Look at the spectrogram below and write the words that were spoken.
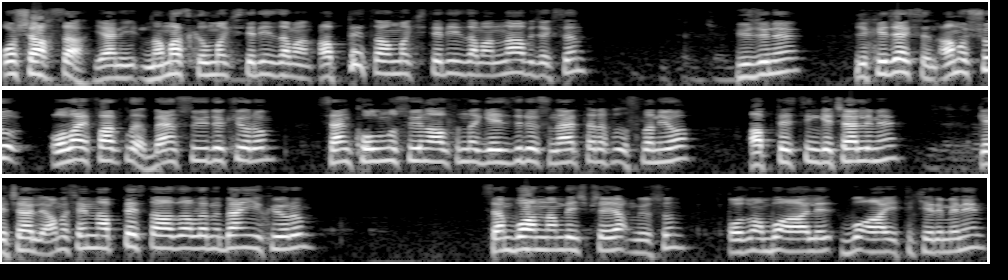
O şahsa. Yani namaz kılmak istediğin zaman, abdest almak istediğin zaman ne yapacaksın? Yüzünü yıkayacaksın. Ama şu olay farklı. Ben suyu döküyorum. Sen kolunu suyun altında gezdiriyorsun. Her tarafı ıslanıyor. Abdestin geçerli mi? Geçerli. Ama senin abdest azalarını ben yıkıyorum. Sen bu anlamda hiçbir şey yapmıyorsun. O zaman bu, alet, bu ayeti kerimenin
